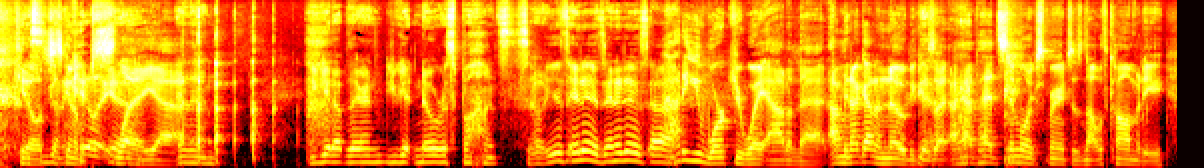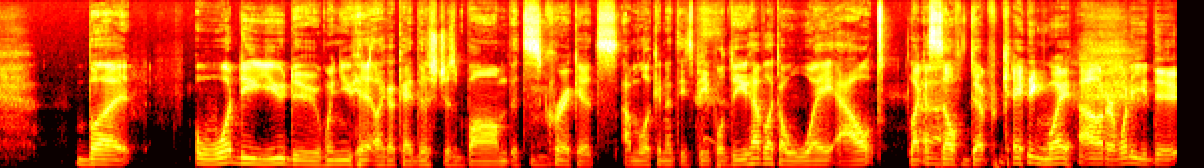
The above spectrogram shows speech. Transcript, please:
Kill, this it's is just gonna it, slay, yeah. and then you get up there and you get no response. So it, it is, and it is. Uh, How do you work your way out of that? I mean, I got to know because Yeah. I, I have had similar experiences, not with comedy, but what do you do when you hit like, okay, this just bombed, it's crickets, I'm looking at these people. Do you have like a way out, like a self deprecating way out, or what do you do?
